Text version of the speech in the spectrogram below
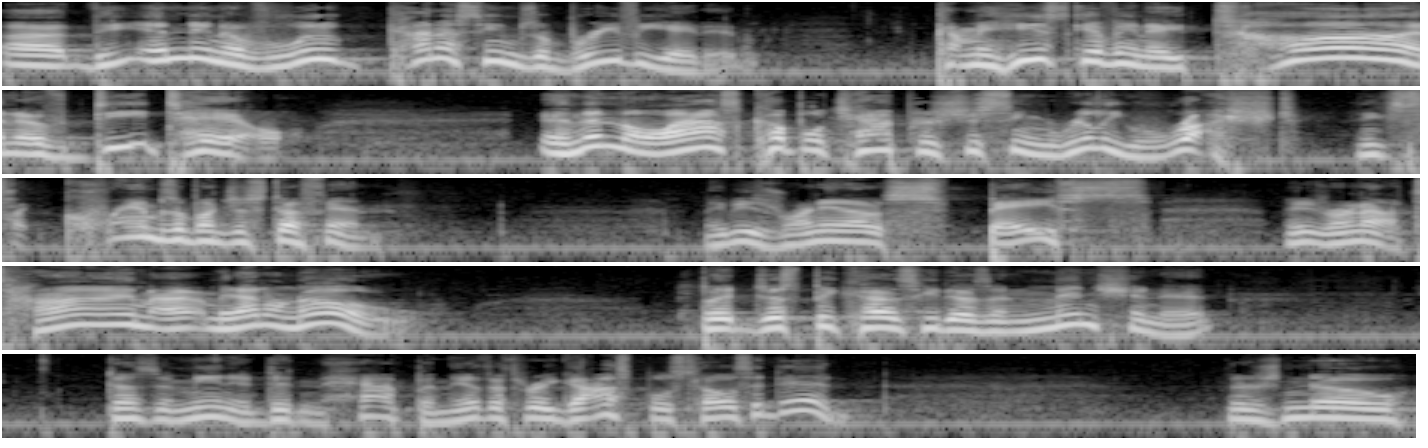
uh, the ending of Luke kind of seems abbreviated. I mean, he's giving a ton of detail and then the last couple chapters just seem really rushed. And he just like crams a bunch of stuff in. Maybe he's running out of space. Maybe he's running out of time. I, mean, I don't know. But just because he doesn't mention it doesn't mean it didn't happen. The other three gospels tell us it did. There's no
